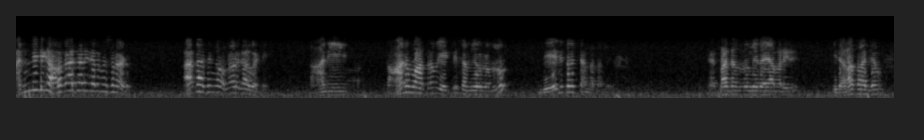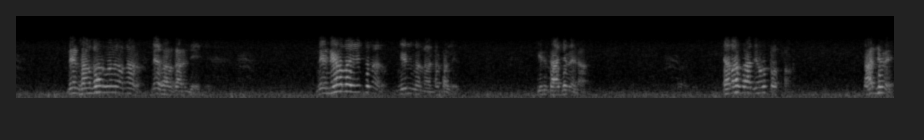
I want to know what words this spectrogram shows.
అన్నిటికీ అవకాశాన్ని కల్పిస్తున్నాడు. ఆకాశంగా ఉన్నాడు కాబట్టి. కానీ తాను మాత్రం ఎట్టి సంయోగంలో దేనితో చెందటం లేదు ఎట్లా చెందడం లేదయ్యా మరి? ఇది ఎలా సాధ్యం? నేను సంసారంలోనే ఉన్నాను. నేను సంసారం చేయట్లేదు. నేను నీళ్ళలో ఈతున్నాను నీళ్ళు నన్ను అంటటం లేదు ఇది సాధ్యమేనా? ఎలా సాధ్యమో చూస్తాం. సాధ్యమే.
